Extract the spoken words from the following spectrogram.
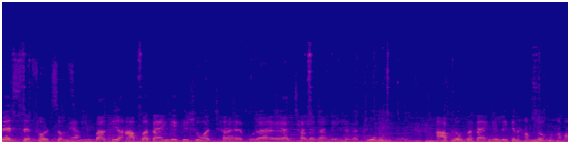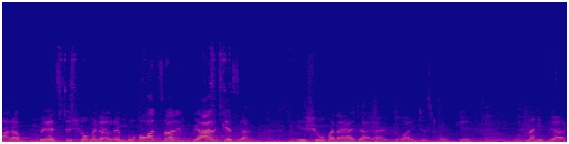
best efforts on Yeah. बाकी आप बताएँगे कि शो अच्छा है बुरा है अच्छा लगा नहीं लगा जो भी। आप लोग बताएँगे लेकिन हम लोग हमारा बेस्ट शो में डाल रहे हैं बहुत सारे प्यार के साथ। ये शो बनाया जा रहा है तो आई जस्ट होप के उतना ही प्यार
